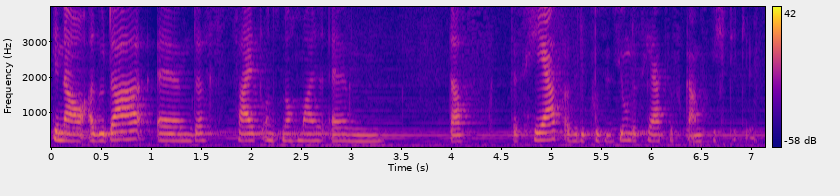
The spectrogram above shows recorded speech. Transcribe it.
Genau, also da, ähm, das zeigt uns nochmal, ähm, dass das Herz, also die Position des Herzens ganz wichtig ist.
